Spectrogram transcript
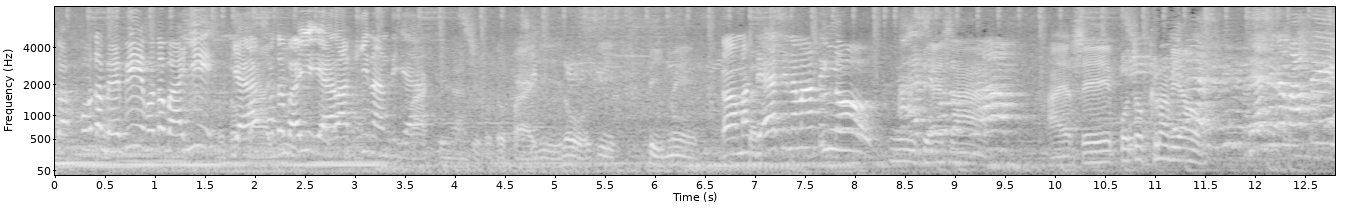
Foto baby foto bayi? Foto ya bayi. foto bayi ya lagi nanti ya. Lagi nanti foto bayi. Lo ini time. Kalau Mas DS sinematik tuh. Ini DS ARC fotograf ya om DS sinematik.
